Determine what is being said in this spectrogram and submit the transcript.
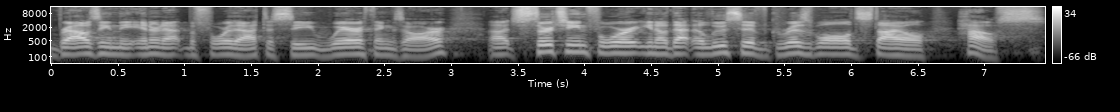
browsing the internet before that to see where things are, uh, searching for you know that elusive Griswold style house.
